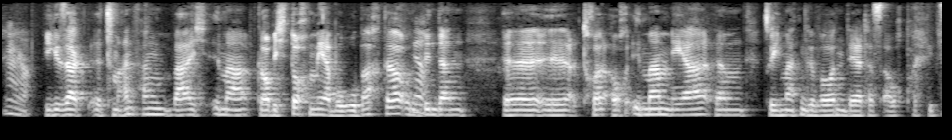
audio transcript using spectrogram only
Mhm. Ja. Wie gesagt, äh, zum Anfang war ich immer, glaube ich, doch mehr Beobachter und ja. bin dann äh, äh auch immer mehr ähm, zu jemandem geworden, der das auch praktiziert.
